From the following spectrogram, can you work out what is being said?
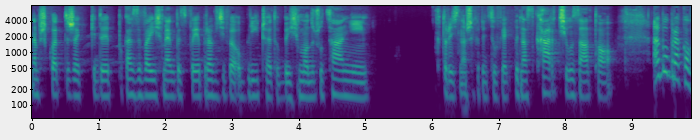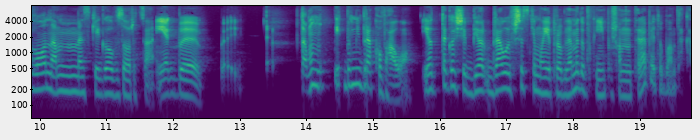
na przykład, że kiedy pokazywaliśmy jakby swoje prawdziwe oblicze, to byliśmy odrzucani, któryś z naszych rodziców jakby nas karcił za to, albo brakowało nam męskiego wzorca i jakby tam jakby mi brakowało. I od tego się brały wszystkie moje problemy, dopóki nie poszłam na terapię, to byłam taka.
